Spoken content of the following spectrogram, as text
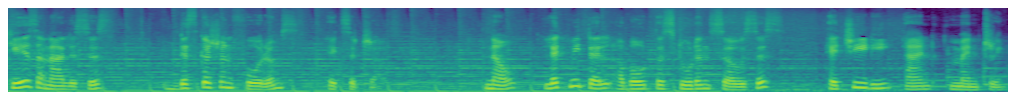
case analysis, discussion forums, etc. Now, let me tell about the student services, HED, and mentoring.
